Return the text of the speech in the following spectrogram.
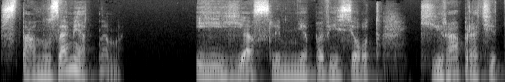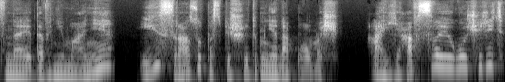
стану заметным. И если мне повезет, Кира обратит на это внимание и сразу поспешит мне на помощь, а я, в свою очередь,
